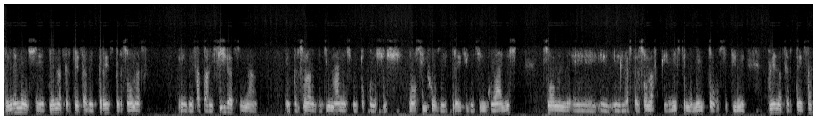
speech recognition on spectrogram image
Tenemos eh, plena certeza de tres personas eh, desaparecidas, una eh, persona de 21 años junto con sus dos hijos de 3 y de 5 años. Son las personas que en este momento se tiene plena certeza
